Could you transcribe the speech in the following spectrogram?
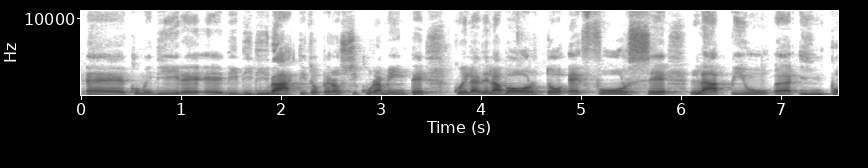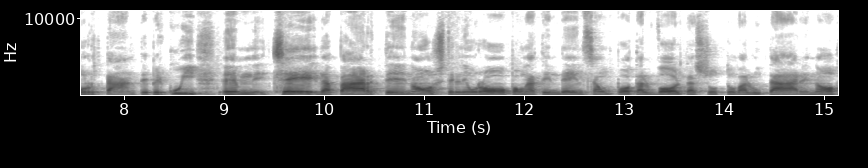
eh, come dire, eh, di, di, dibattito, però sicuramente quella dell'aborto è forse la più eh, importante. Per cui ehm, c'è da parte nostra in Europa una tendenza un po' talvolta a sottovalutare no?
